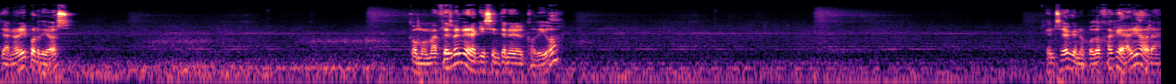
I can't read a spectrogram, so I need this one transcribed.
Janori, por Dios. ¿Cómo me haces venir aquí sin tener el código? ¿En serio que no puedo hackear yo ahora?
